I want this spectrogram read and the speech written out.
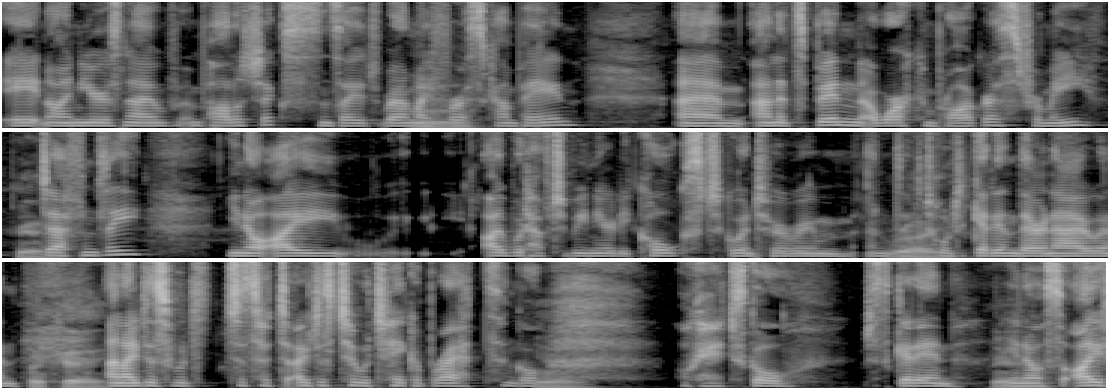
eight nine years now in politics since I ran my Mm. first campaign, um, and it's been a work in progress for me. Yeah. Definitely, you know, I I would have to be nearly coaxed to go into a room and Right. told to get in there now, and Okay. and I just would just to- I just would take a breath and go, Yeah. okay, just go, just get in. Yeah. You know, so I,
